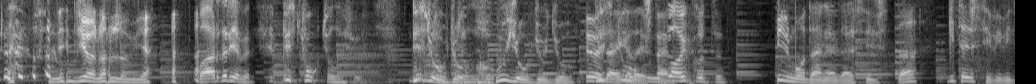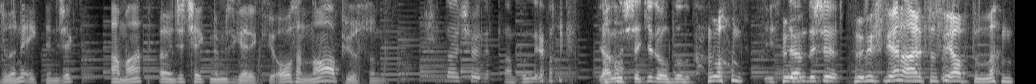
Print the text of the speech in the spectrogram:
ne diyorsun oğlum ya? Vardır ya be. Biz çok çalışıyoruz. Biz Yo çok yo çalışıyoruz. yo yo yo. Evet Biz çok- arkadaşlar Like atın. Bir Modern Evler serisi daha Gitarist TV videolarına eklenecek. Ama önce çekmemiz gerekiyor. Oğuzhan ne yapıyorsun? Şuradan şöyle. Lan bu ne yaptı? Yanlış şekil oldu oğlum. Oğlum İstem dışı. Hristiyan artısı yaptın lan.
